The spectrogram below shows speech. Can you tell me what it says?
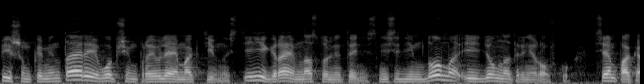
пишем комментарии, в общем проявляем активность и играем настольный теннис. Не сидим дома и идем на тренировку. Всем пока!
